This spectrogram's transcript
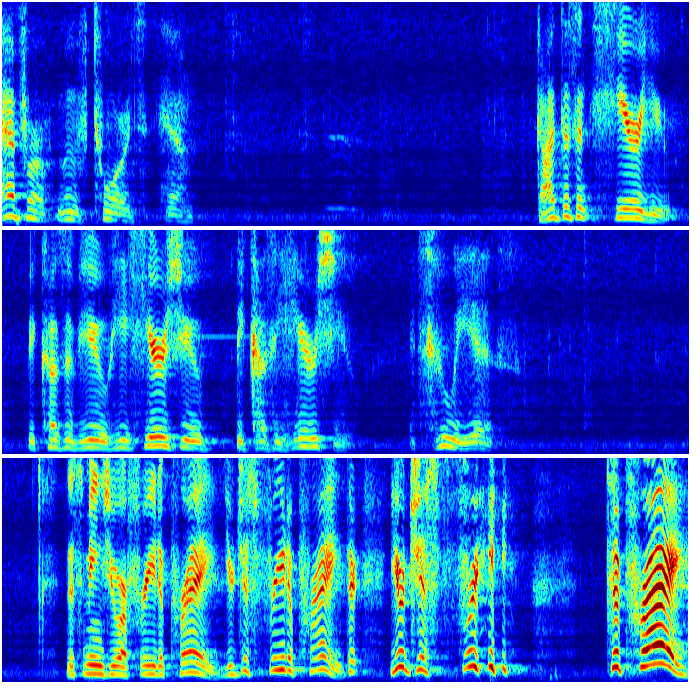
ever moved towards him. God doesn't hear you because of you, He hears you because He hears you. It's who He is. This means you are free to pray. You're just free to pray. You're just free to pray.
